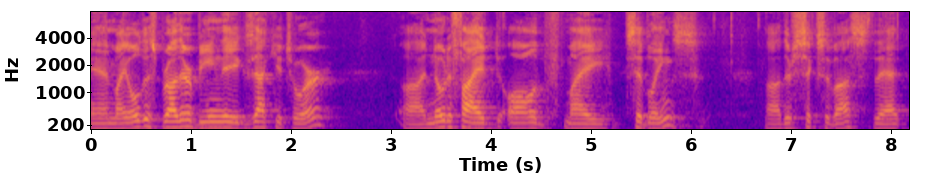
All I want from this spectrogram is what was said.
And my oldest brother, being the executor, uh, notified all of my siblings uh, there's six of us, that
